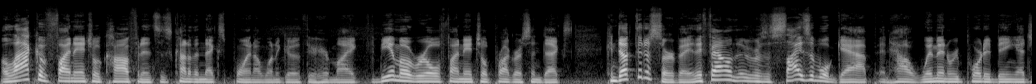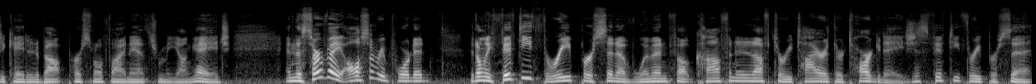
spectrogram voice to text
a lack of financial confidence is kind of the next point I want to go through here, Mike. The BMO Real Financial Progress Index conducted a survey. They found there was a sizable gap in how women reported being educated about personal finance from a young age. And the survey also reported that only 53% of women felt confident enough to retire at their target age, just 53%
